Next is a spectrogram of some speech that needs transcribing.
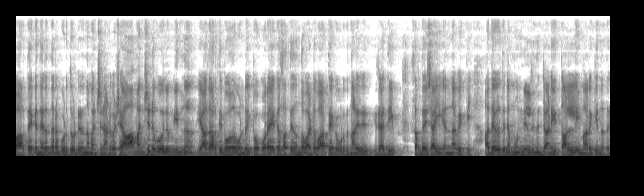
വാർത്തയൊക്കെ നിരന്തരം കൊടുത്തുകൊണ്ടിരുന്ന മനുഷ്യനാണ്. പക്ഷേ ആ മനുഷ്യന് പോലും ഇന്ന് യാഥാർത്ഥ്യ ബോധമുണ്ട്. ഇപ്പോൾ കുറേയൊക്കെ സത്യസന്ധമായിട്ട് വാർത്തയൊക്കെ കൊടുക്കുന്ന ആൾ ഈ രദീപ് സർദേശായി എന്ന വ്യക്തി. അദ്ദേഹത്തിന്റെ മുന്നിൽ നിന്നിട്ടാണ് ഈ തള്ളി മറിക്കുന്നത്.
